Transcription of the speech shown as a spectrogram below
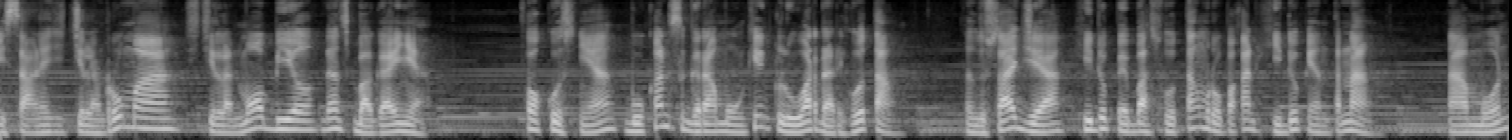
misalnya cicilan rumah, cicilan mobil, dan sebagainya. Fokusnya bukan segera mungkin keluar dari hutang. Tentu saja, hidup bebas hutang merupakan hidup yang tenang namun,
